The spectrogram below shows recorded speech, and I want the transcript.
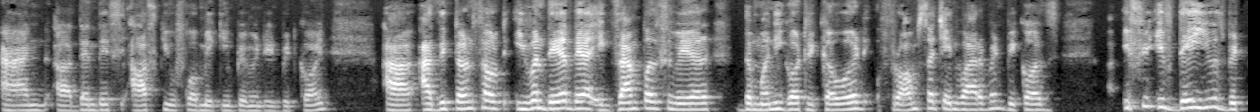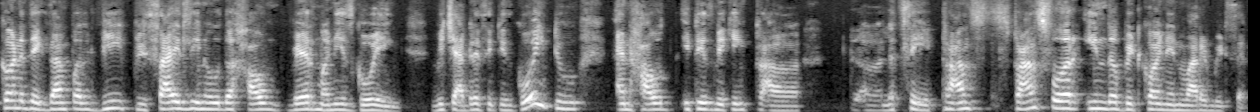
and uh, then they ask you for making payment in Bitcoin. Uh, as it turns out, even there, there are examples where the money got recovered from such environment because if if they use bitcoin as the example we precisely know the how where money is going which address it is going to and how it is making uh, uh, let's say trans transfer in the bitcoin environment itself.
